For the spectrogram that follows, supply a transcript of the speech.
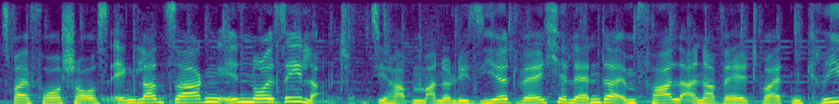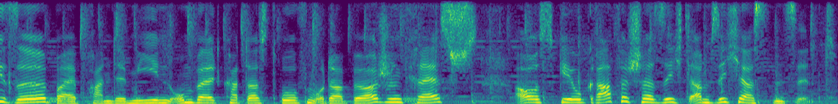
Zwei Forscher aus England sagen in Neuseeland. Sie haben analysiert, welche Länder im Fall einer weltweiten Krise, bei Pandemien, Umweltkatastrophen oder Börsencrashs, aus geografischer Sicht am sichersten sind.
